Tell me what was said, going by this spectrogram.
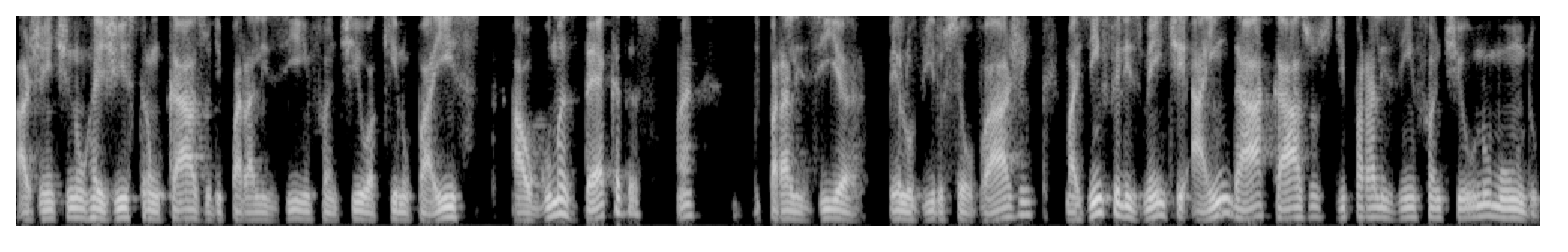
A gente não registra um caso de paralisia infantil aqui no país há algumas décadas, né, de paralisia pelo vírus selvagem, mas infelizmente ainda há casos de paralisia infantil no mundo.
